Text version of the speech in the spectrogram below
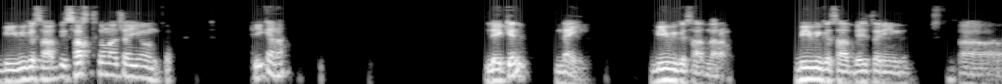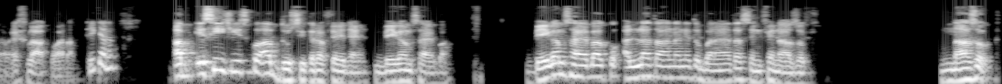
بیوی کے ساتھ بھی سخت ہونا چاہیے ان کو۔ ٹھیک ہے نا؟ لیکن نہیں، بیوی کے ساتھ نرم۔ بیوی کے ساتھ بہترین اخلاق والا۔ ٹھیک ہے نا؟ اب اسی چیز کو آپ دوسری طرف لے جائیں، بیگم صاحبہ۔ بیگم صاحبہ کو اللہ تعالیٰ نے تو بنایا تھا صنف نازک۔ نازک،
